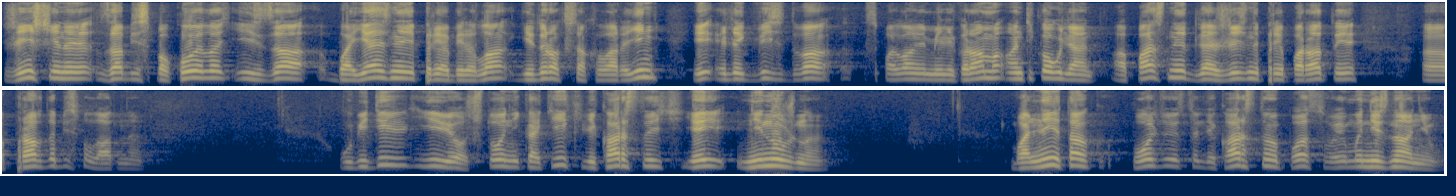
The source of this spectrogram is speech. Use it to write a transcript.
женщина забеспокоилась из-за боязни приобрела гидроксохлорин и элегвис 2,5 мг антикоагулянт, опасные для жизни препараты, э, правда, бесплатно. Убедил ее, что никаких лекарств ей не нужно. Больные так пользуются лекарствами по своему незнанию.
